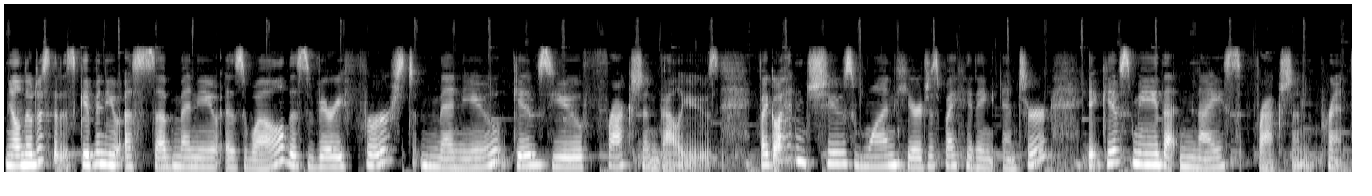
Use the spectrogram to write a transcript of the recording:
you'll notice that it's given you a sub menu as well. This very first menu gives you fraction values. If I go ahead and choose one here just by hitting enter, it gives me that nice fraction print.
